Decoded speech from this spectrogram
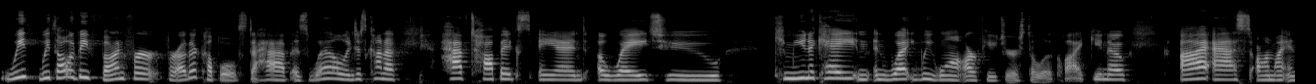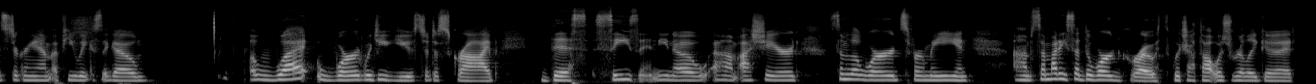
we we thought would be fun for for other couples to have as well and just kind of have topics and a way to communicate and, and what we want our futures to look like. You know, I asked on my Instagram a few weeks ago, uh, what word would you use to describe this season? You know, um, I shared some of the words for me, and um, somebody said the word growth, which I thought was really good.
